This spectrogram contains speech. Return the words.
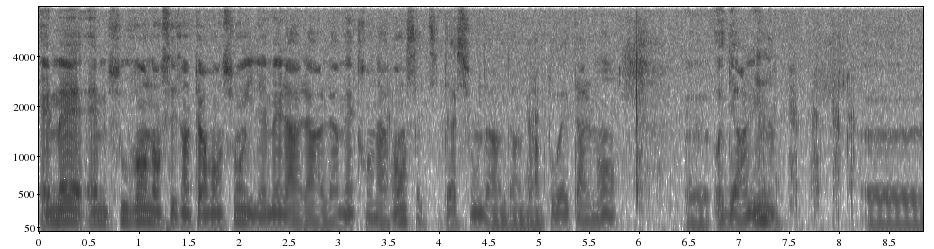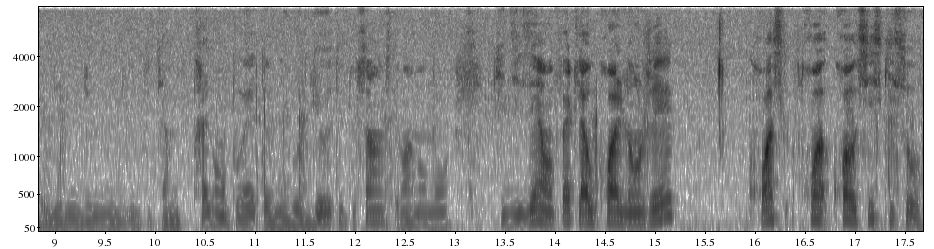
aimait, aime souvent dans ses interventions, il aimait la, mettre en avant, cette citation d'un poète allemand, euh, Oderlin, qui est un très grand poète au niveau de Goethe et tout ça, hein, c'était vraiment bon, qui disait en fait, là où croit le danger, croit, aussi ce qui sauve.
